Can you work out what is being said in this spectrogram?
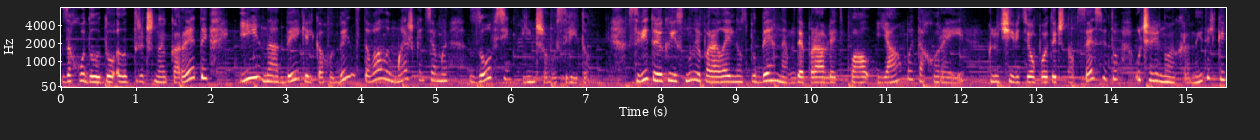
заходили до електричної карети і на декілька годин ставали мешканцями зовсім іншого світу. Світу, який існує паралельно з буденним, де правлять бал ямби та хореї. Ключі від цього поетичного всесвіту у чарівної хранительки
